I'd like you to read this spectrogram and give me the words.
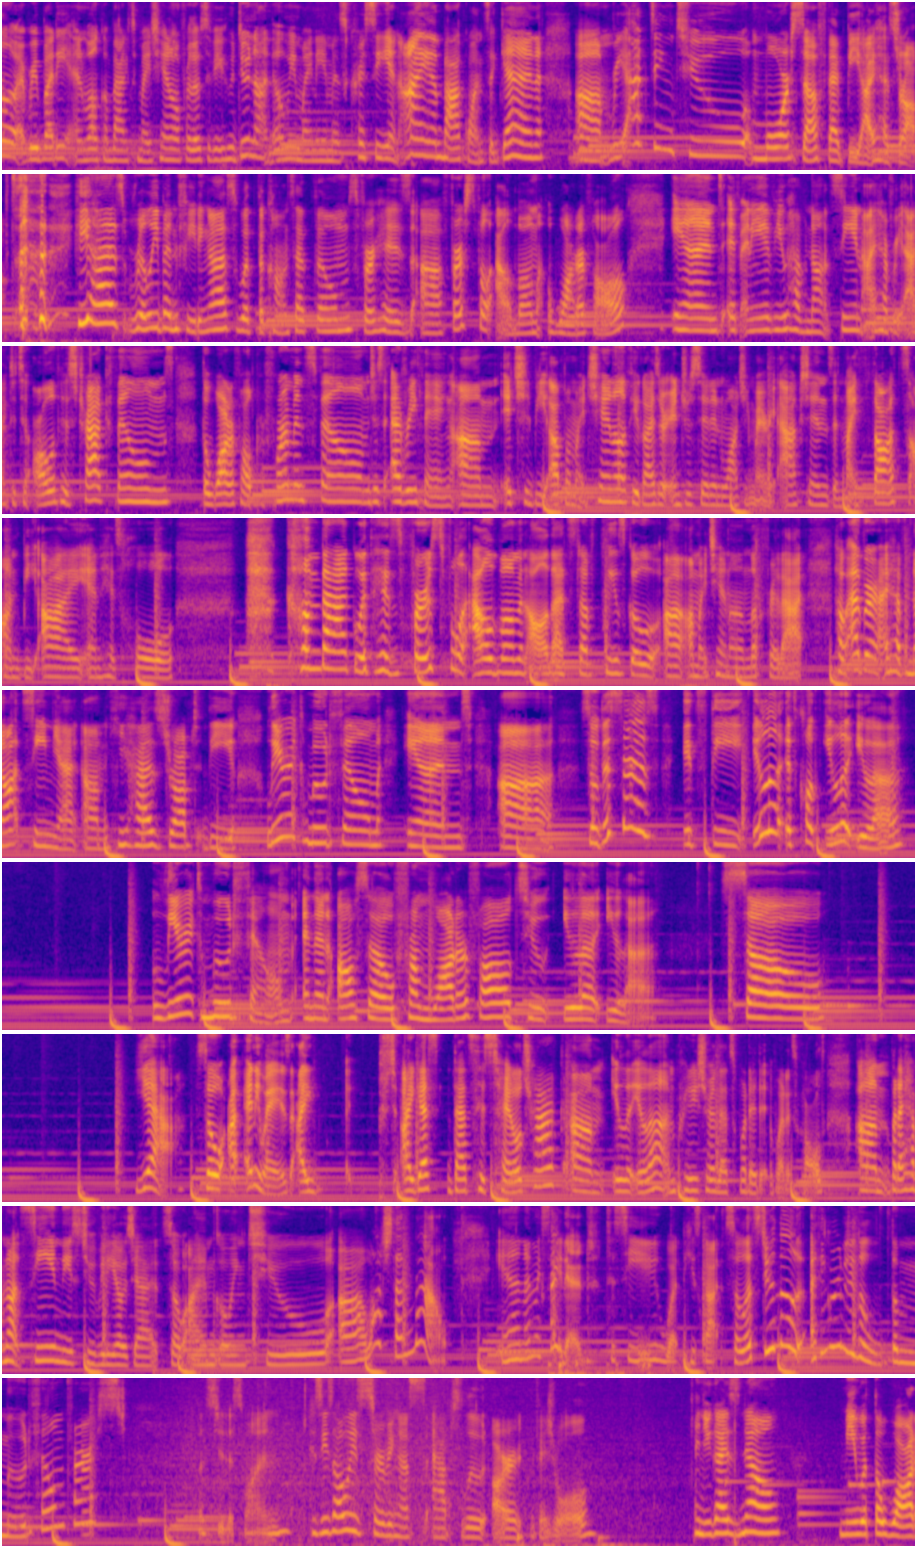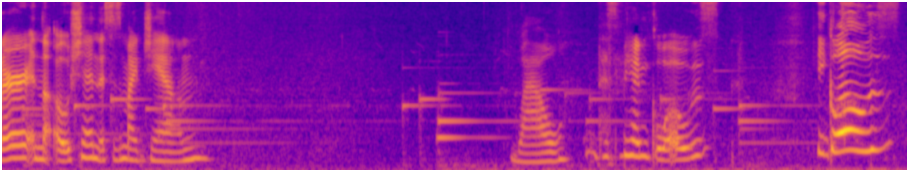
Hello everybody and welcome back to my channel. For those of you who do not know me, my name is Chrissy and I am back once again um, reacting to more stuff that BI has dropped. he has really been feeding us with the concept films for his uh, first full album, Waterfall. And if any of you have not seen, I have reacted to all of his track films, the Waterfall performance film, just everything. Um, it should be up on my channel if you guys are interested in watching my reactions and my thoughts on BI and his whole come back with his first full album and all that stuff, please go uh, on my channel and look for that. However, I have not seen yet. Um, he has dropped the lyric mood film, and uh, so this says it's the Illa. It's called Illa Illa lyric mood film, and then also from waterfall to Illa Illa. So yeah. So, uh, anyways, I I guess that's his title track, um, Illa Illa. I'm pretty sure that's what it what it's called. Um, but I have not seen these two videos yet, so I am going to uh, watch them now, and I'm excited to see what he's got. So let's do the. I think we're gonna do the the mood film first. Let's do this one because he's always serving us absolute art visual, and you guys know me with the water in the ocean. This is my jam. Wow, this man glows. He glows!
